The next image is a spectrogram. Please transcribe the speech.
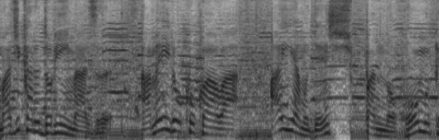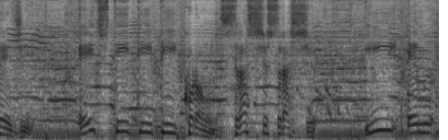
マジカルドリーマーズ。アメイロココアはアイアム電子出版のホームページ。http コロンスラッシュスラッシュ emanga.jp.net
